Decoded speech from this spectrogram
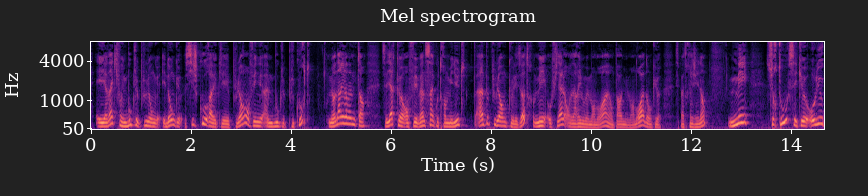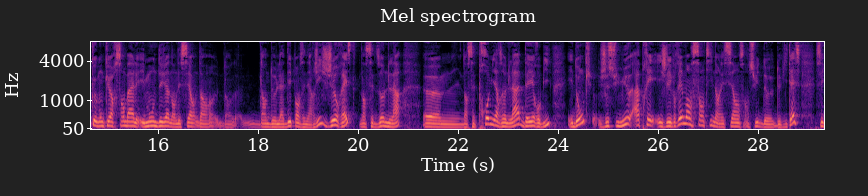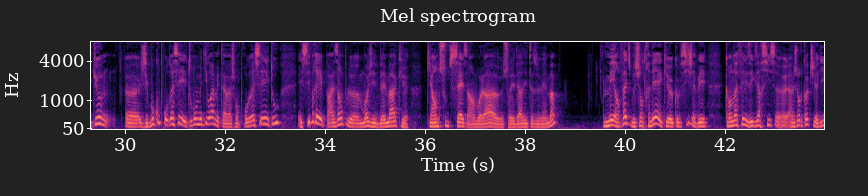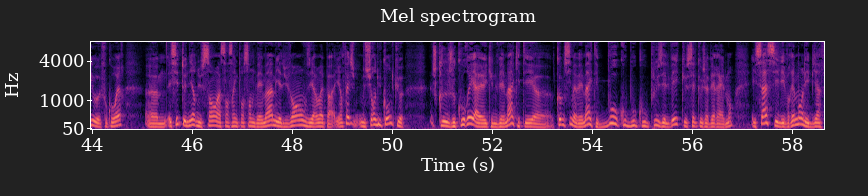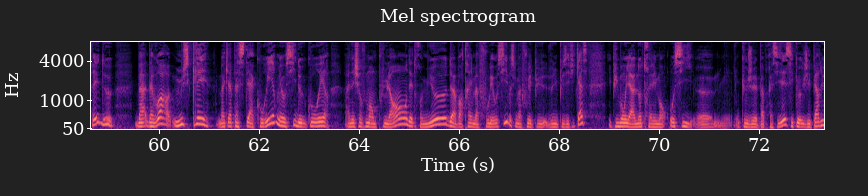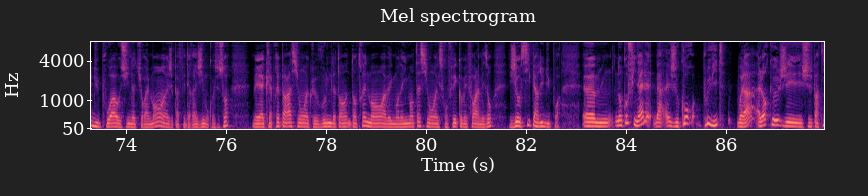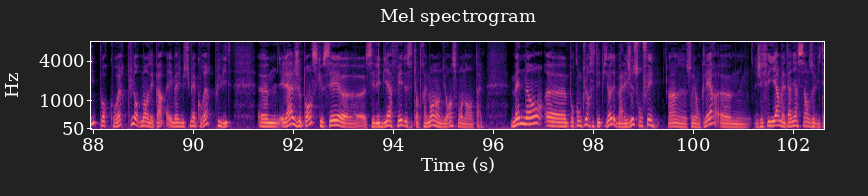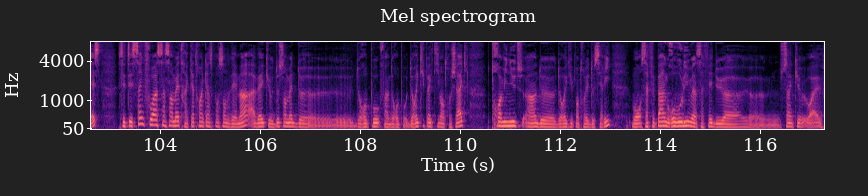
et il y en a qui font une boucle plus longue. Et donc, si je cours avec les plus lents, on fait une boucle plus courte, mais on arrive en même temps. C'est-à-dire qu'on fait 25 ou 30 minutes, un peu plus lent que les autres, mais au final, on arrive au même endroit et on part du même endroit, donc euh, c'est pas très gênant. Mais surtout, c'est que au lieu que mon cœur s'emballe et monte déjà dans des dans, dans, de la dépense d'énergie, je reste dans cette zone-là euh, dans cette première zone-là d'aérobie. Et donc, je suis mieux après. Et je l'ai vraiment senti dans les séances ensuite de vitesse. C'est que euh, j'ai beaucoup progressé. Et tout le monde me dit, ouais, mais t'as vachement progressé et tout. Et c'est vrai. Par exemple, euh, moi, j'ai une VMA qui, qui est en dessous de 16, hein, voilà, euh, sur les derniers tests de VMA. Mais en fait, je me suis entraîné avec comme si j'avais quand on a fait des exercices. un jour, le coach il a dit, il faut courir. Euh, essayez de tenir du 100 à 105% de VMA, mais il y a du vent, vous y arriverez pas. Et en fait, je me suis rendu compte que que je courais avec une VMA qui était comme si ma VMA était beaucoup beaucoup plus élevée que celle que j'avais réellement. Et ça, c'est les, vraiment les bienfaits de bah, d'avoir musclé ma capacité à courir, mais aussi de courir un échauffement plus lent, d'être mieux, d'avoir travaillé ma foulée aussi, parce que ma foulée est devenue plus efficace. Et puis bon, il y a un autre élément aussi euh, que je vais pas préciser, c'est que j'ai perdu du poids aussi naturellement, hein, j'ai pas fait de régime ou quoi que ce soit, mais avec la préparation, avec le volume d'entraînement, avec mon alimentation, avec ce qu'on fait comme effort à la maison, j'ai aussi perdu du poids. Euh, donc au final, bah, je cours plus vite, voilà, alors que je suis parti pour courir plus lentement au départ, et ben je me suis mis à courir plus vite. Euh, et là, je pense que c'est euh, c'est les bienfaits de cet entraînement d'endurance fondamentale. Maintenant, euh, pour conclure cet épisode, bah, les jeux sont faits, hein, soyons clairs. j'ai fait hier ma dernière séance de vitesse. C'était 5 fois 500 mètres à 95% de VMA avec 200 mètres de, de repos, enfin de repos, de récup active entre chaque, 3 minutes hein, de, de récup entre les deux séries. Bon, ça fait pas un gros volume, hein, ça fait du euh, 5, euh, ouais, euh,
